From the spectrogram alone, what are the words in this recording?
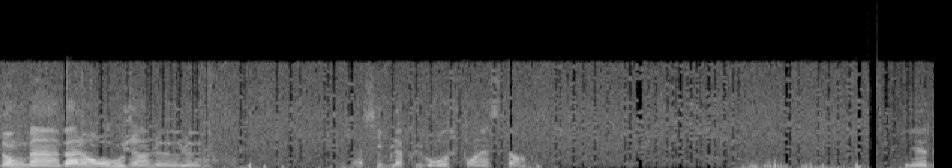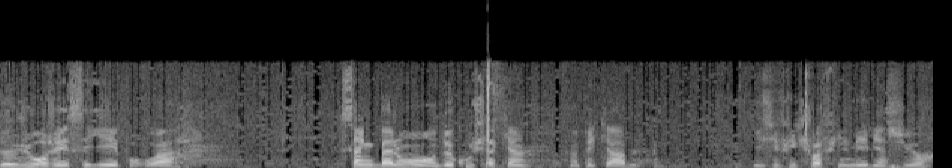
Donc, ben, ballon rouge, hein, le, la cible la plus grosse pour l'instant. Il y a deux jours, j'ai essayé pour voir 5 ballons en deux coups chacun, impeccable. Il suffit que je sois filmé, bien sûr,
